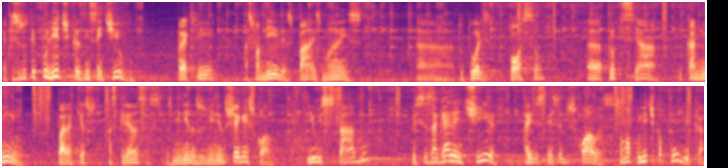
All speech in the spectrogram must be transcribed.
É preciso ter políticas de incentivo para que as famílias, pais, mães, uh, tutores possam uh, propiciar o caminho para que as, as crianças, as meninas e os meninos cheguem à escola. E o Estado precisa garantir a existência de escolas. Isso é uma política pública.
